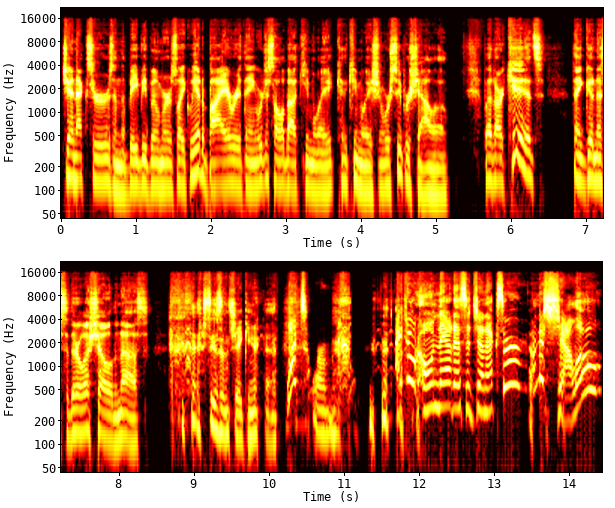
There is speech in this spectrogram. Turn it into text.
Gen Xers and the baby boomers, like we had to buy everything. We're just all about accumulate, accumulation. We're super shallow. But our kids, thank goodness, they're less shallow than us. Susan's shaking her head. What? Um, I don't own that as a Gen Xer. I'm not shallow.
